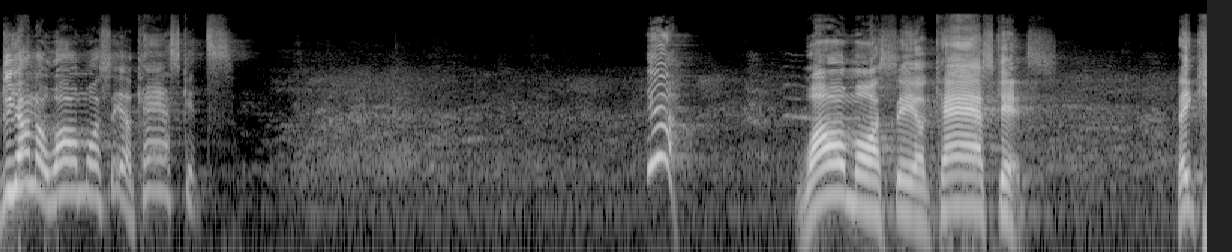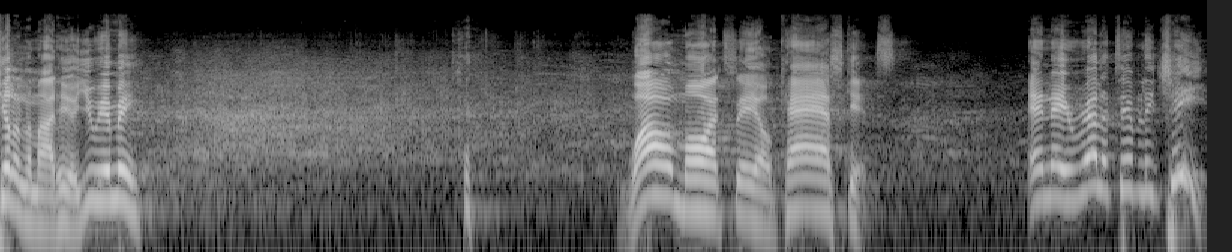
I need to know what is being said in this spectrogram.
Do y'all know Walmart sell caskets? Yeah. Walmart sell caskets. They killing them out here. You hear me? Walmart sell caskets. And they relatively cheap.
